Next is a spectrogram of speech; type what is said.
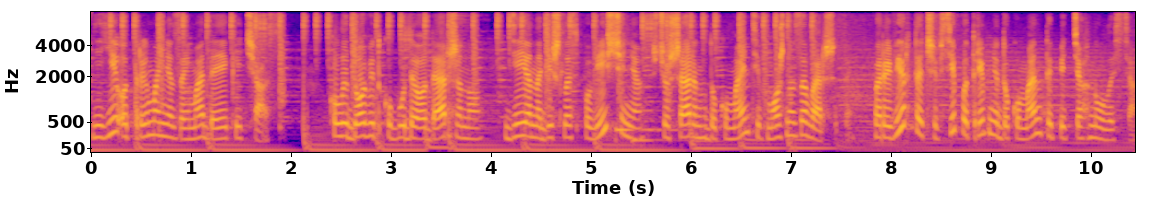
її отримання займе деякий час. Коли довідку буде одержано, дія надійшле сповіщення, що шеринг документів можна завершити. Перевірте, чи всі потрібні документи підтягнулися.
